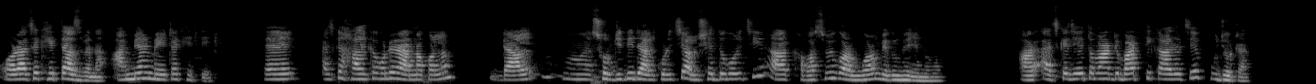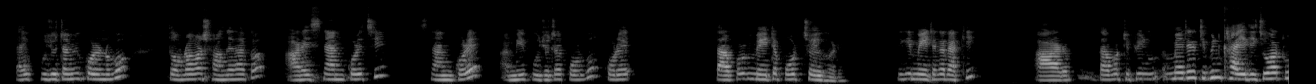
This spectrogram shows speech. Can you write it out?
ওরা আছে খেতে আসবে না, আমি আর মেয়েটা খেতে। তাই আজকে হালকা করে রান্না করলাম, ডাল সবজি দিয়ে ডাল করেছি, আলু সেদ্ধ করেছি, আর খাবার সময় গরম গরম বেগুন ভেজে নেব। আর আজকে যেহেতু আমার একটা বাড়তি কাজ আছে পুজোটা, তাই পুজোটা আমি করে নেব। তোমরা আমার সঙ্গে থাকো। আর এই স্নান করেছি, স্নান করে আমি পুজোটা করব, করে তারপর মেয়েটা পড়ছে ওই ঘরে। দেখি মেয়েটাকে রাখি। আর তারপর টিফিন, মেয়েটাকে টিফিন খাইয়ে দিচ্ছি ও একটু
